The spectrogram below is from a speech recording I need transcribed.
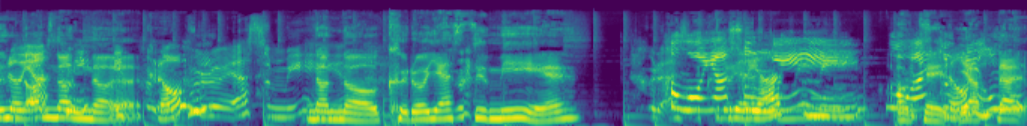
Uh, no, no. It's Kuro? Kuroyasumi. no, no, Kuroyasumi. Kuroyasumi. Okay, Kuroi. yep, that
